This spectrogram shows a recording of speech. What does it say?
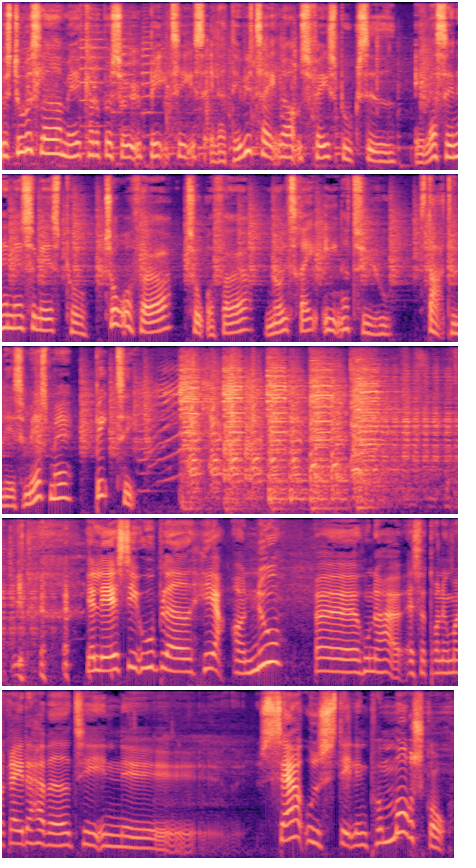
Hvis du vil sladre med, kan du besøge BT's eller det, vi taler om, Facebook-side, eller sende en sms på 42 42 03 21. Start din sms med BT. Jeg læste i ugebladet her og nu. Øh, hun har, altså, dronning Margrethe har været til en øh, særudstilling på Moskov,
